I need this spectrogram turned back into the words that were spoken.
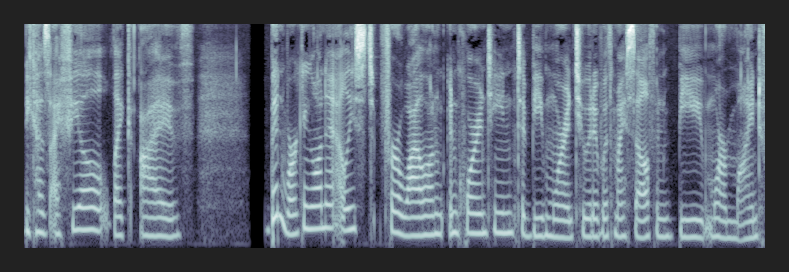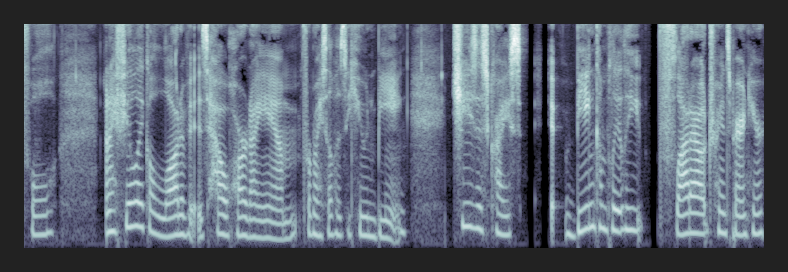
because I feel like I've been working on it at least for a while on, in quarantine to be more intuitive with myself and be more mindful. And I feel like a lot of it is how hard I am for myself as a human being. Jesus Christ, being completely flat out transparent here,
